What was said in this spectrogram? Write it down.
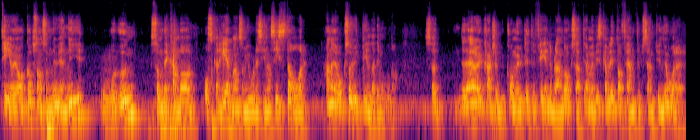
Theo Jakobsson som nu är ny och ung som det kan vara Oskar Hedman som gjorde sina sista år. Han är också utbildad i Modo. Så det där har ju kanske kommit ut lite fel ibland också, att ja, men vi ska väl inte ha 50% juniorer.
